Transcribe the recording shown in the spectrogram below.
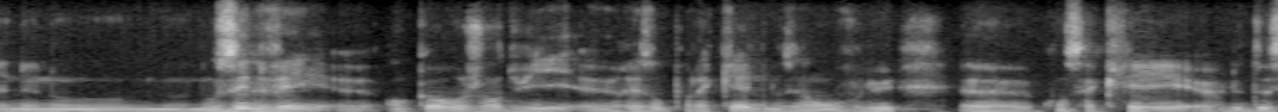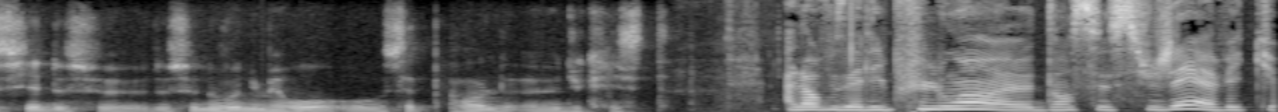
nous, nous, élever euh, encore aujourd'hui, euh, raison pour laquelle nous avons voulu euh, consacrer le dossier de ce, de ce nouveau numéro aux sept paroles du Christ. Alors vous allez plus loin dans ce sujet avec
